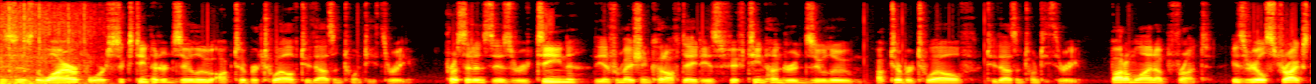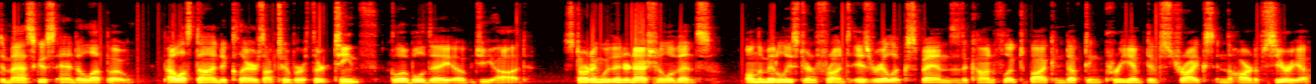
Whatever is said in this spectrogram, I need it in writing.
This is The Wire for 1600 Zulu, October 12, 2023. Precedence is routine. The information cutoff date is 1500 Zulu, October 12, 2023. Bottom line up front Israel strikes Damascus and Aleppo. Palestine declares October 13th Global Day of Jihad. Starting with international events. On the Middle Eastern Front, Israel expands the conflict by conducting preemptive strikes in the heart of Syria,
